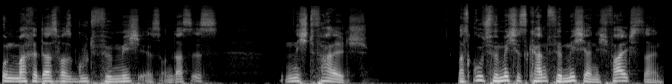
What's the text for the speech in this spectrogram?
und mache das, was gut für mich ist. Und das ist nicht falsch. Was gut für mich ist, kann für mich ja nicht falsch sein.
